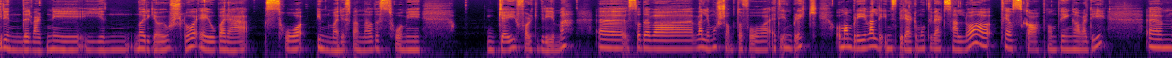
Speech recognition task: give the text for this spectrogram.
Gründerverden i, i Norge og i Oslo er jo bare så innmari spennende, og det er så mye gøy folk driver med. Eh, så det var veldig morsomt å få et innblikk. Og man blir veldig inspirert og motivert selv òg til å skape noen ting av verdi. Um,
